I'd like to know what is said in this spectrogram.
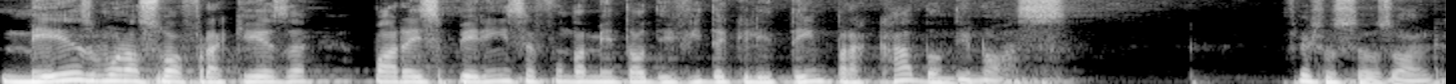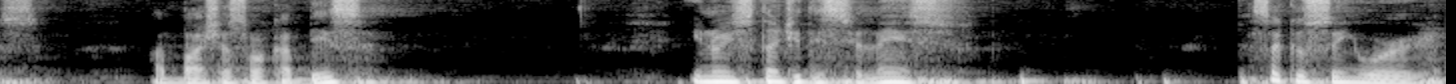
mesmo na sua fraqueza, para a experiência fundamental de vida que Ele tem para cada um de nós. Feche os seus olhos, abaixe a sua cabeça e, no instante de silêncio, peça que o Senhor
